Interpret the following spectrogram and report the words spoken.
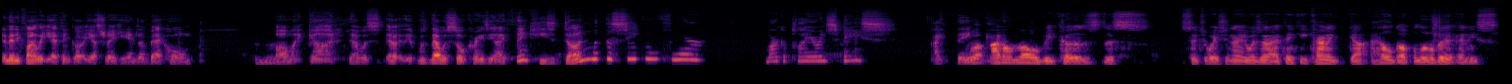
And then he finally, I think uh, yesterday, he ended up back home. Mhm. Oh my god, that was that, it was that was so crazy, and I think he's done with the sequel for Markiplier in Space. I think. Well, I don't know because this situation that he was in, I think he kind of got held up a little bit, and he's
